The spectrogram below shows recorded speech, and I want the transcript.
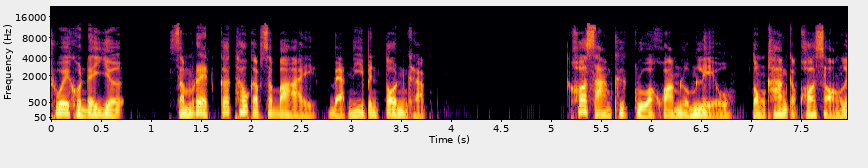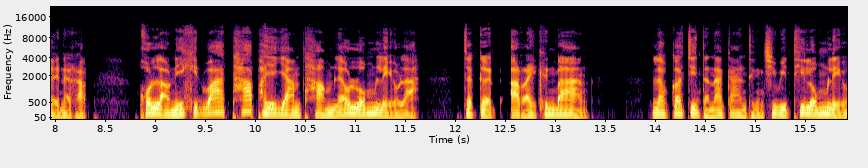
ช่วยคนได้เยอะสำเร็จก็เท่ากับสบายแบบนี้เป็นต้นครับ ข้อ 3 คือกลัวความล้มเหลว ตรงข้ามกับข้อ 2 เลยนะครับ คนเหล่านี้คิดว่าถ้าพยายามทำแล้วล้มเหลวล่ะ จะเกิดอะไรขึ้นบ้าง แล้วก็จินตนาการถึงชีวิตที่ล้มเหลว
